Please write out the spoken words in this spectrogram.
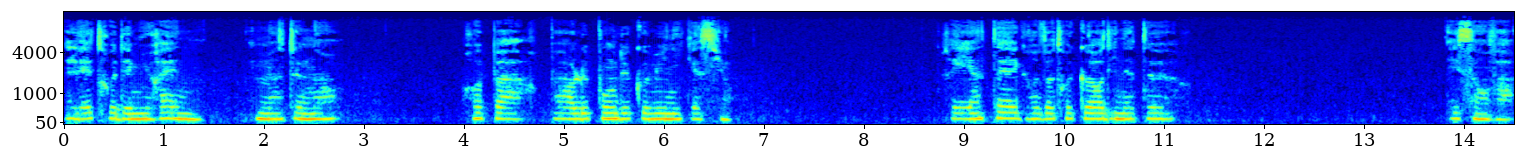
L'être des Murènes, maintenant, repart par le pont de communication. Réintègre votre coordinateur et s'en va.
